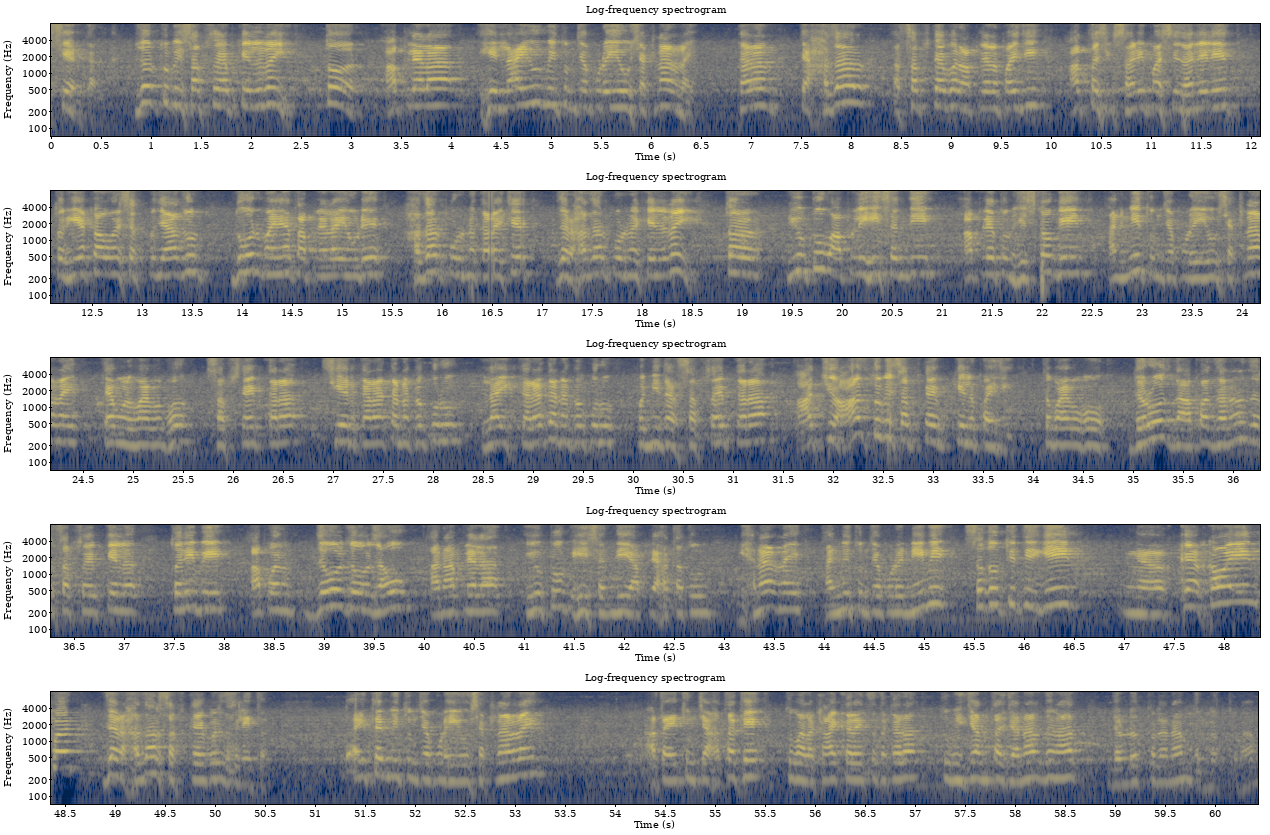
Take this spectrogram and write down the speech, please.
शेअर करा. जर तुम्ही सबस्क्राईब केलं नाही तर आपल्याला हे लाईव्ह मी तुमच्यापुढे येऊ शकणार नाही. कारण त्या हजार सबस्क्रायबर आपल्याला पाहिजे. आत्ताशी साडेपाचशे झालेले आहेत. तर एका वर्षात म्हणजे अजून दोन महिन्यात आपल्याला एवढे हजार पूर्ण करायचे आहेत. जर हजार पूर्ण केले नाही तर यूट्यूब आपली ही संधी आपल्यातून हिसकावून घेईन आणि मी तुमच्यापुढे येऊ शकणार नाही. त्यामुळे माझा भाऊ सबस्क्राईब करा शेअर करा का नका करू? लाईक करा का नका करू? पण निदान सबस्क्राईब करा. आजची आज तुम्ही सबस्क्राईब केलं पाहिजे. तर माझा भाऊ दररोज दहा पाच जणांना जर सबस्क्राईब केलं तरी बी आपण जवळजवळ जाऊ आणि आपल्याला यूट्यूब ही संधी आपल्या हातातून घेणार नाही. आणि मी तुमच्यापुढे नेहमी सदोतीती येईन क केव्हा येईन पण जर हजार सबस्क्रायबर झाले तर. नाहीतर मी तुमच्यापुढे येऊ शकणार नाही. आता हे तुमच्या हातात आहे. तुम्हाला काय करायचं तर करा. तुम्ही जनता जनार्दन आहात. दंडोत प्रणाम दंडोत प्रणाम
